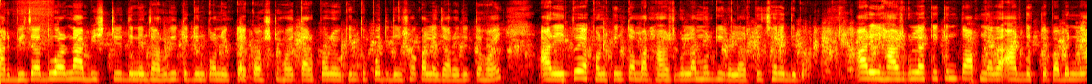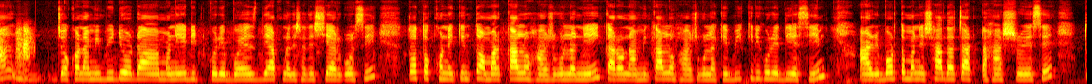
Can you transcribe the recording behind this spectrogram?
আর ভিজা দুয়ার না, বৃষ্টির দিনে ঝাড়ু দিতে কিন্তু অনেকটাই কষ্ট হয়, তারপরেও কিন্তু প্রতিদিন সকালে ঝাড়ু দিতে হয়। আর এই তো এখন কিন্তু আমার হাঁসগুলা, মুরগিগুলো আর কি ছেড়ে দিব। আর এই হাঁসগুলাকে কিন্তু আপনারা আর দেখতে পাবেন না। যখন আমি ভিডিওটা মানে এডিট করে বয়েস দিয়ে আপনাদের সাথে শেয়ার করছি, ততক্ষণে কিন্তু আমার কালো হাঁসগুলো নেই, কারণ আমি কালো হাঁসগুলাকে বিক্রি করে দিয়েছি। আর বর্তমানে সাদা চারটা হাঁস রয়েছে, তো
